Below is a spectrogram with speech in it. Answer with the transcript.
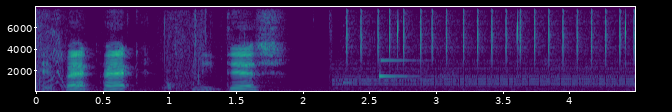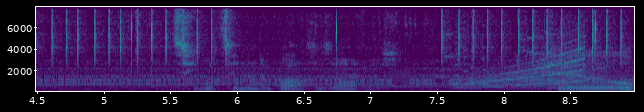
Okay, backpack. Need this. Let's see what's in the boss's office. Two.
